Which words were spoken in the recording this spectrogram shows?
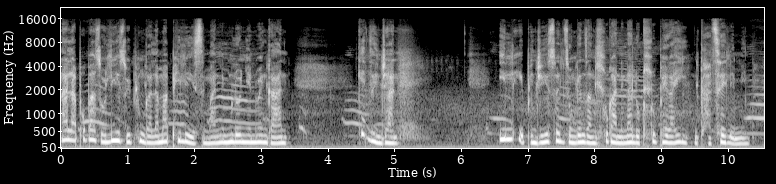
Nalapho bazolizwa iphunga lamaphilisi mani emlonyeni wengane. Kenze njani? Iliphi nje iso elizongenza ngihlukane nalokuhlupheka yini ngikhathele mina.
